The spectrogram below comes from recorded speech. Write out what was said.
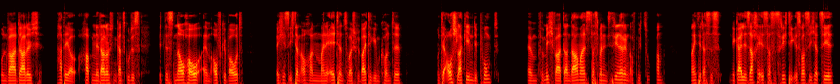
und war dadurch hatte ja, habe mir dadurch ein ganz gutes Fitness-Know-how ähm, aufgebaut, welches ich dann auch an meine Eltern zum Beispiel weitergeben konnte. Und der ausschlaggebende Punkt ähm, für mich war dann damals, dass meine Trainerin auf mich zukam, meinte, dass es eine geile Sache ist, dass es richtig ist, was ich erzähle.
